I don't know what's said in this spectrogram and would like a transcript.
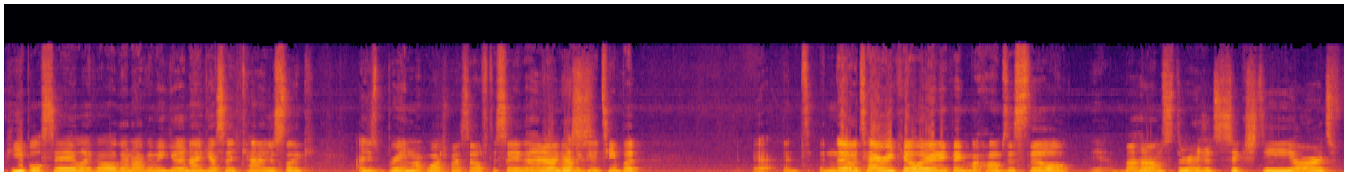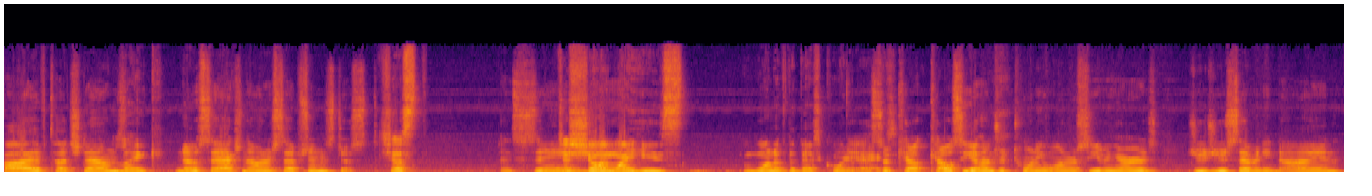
people say like, oh, they're not gonna be good, and I guess I kind of just like I just brainwash myself to say that I they're not a good team, but. Yeah, no Tyreek Hill or anything. Mahomes is still yeah, Mahomes three hundred sixty yards, five touchdowns, like no sacks, no interceptions, just just insane. just showing why he's one of the best quarterbacks. Yeah, so Kel- Kelce 121 receiving yards, Juju 79,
